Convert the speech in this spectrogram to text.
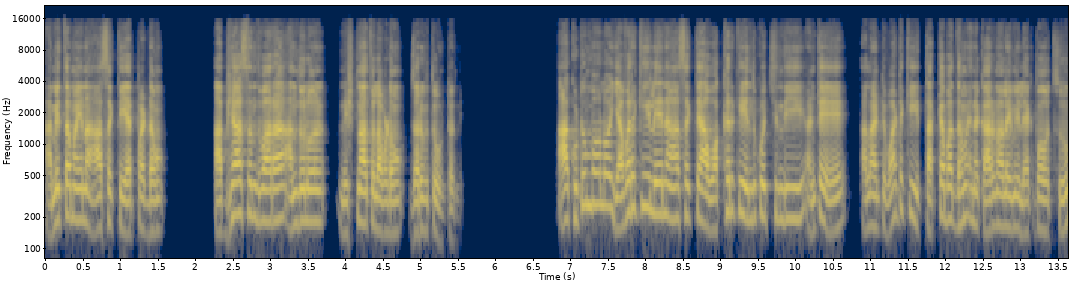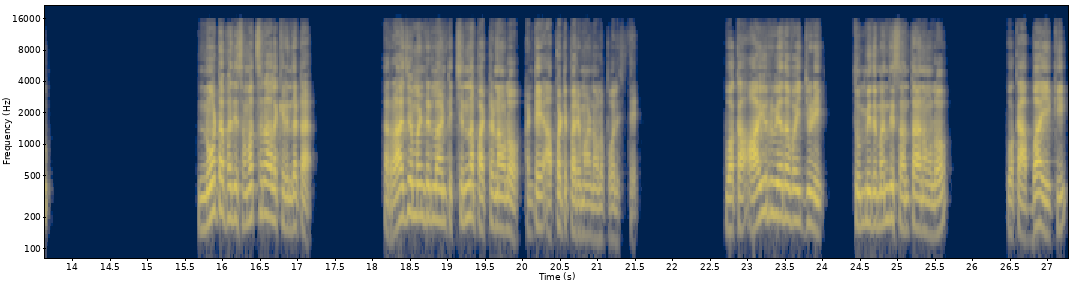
అమితమైన ఆసక్తి ఏర్పడడం అభ్యాసం ద్వారా అందులో నిష్ణాతులవ్వడం జరుగుతూ ఉంటుంది. ఆ కుటుంబంలో ఎవరికీ లేని ఆసక్తి ఆ ఒక్కరికి ఎందుకు వచ్చింది అంటే అలాంటి వాటికి తర్కబద్ధమైన కారణాలేమీ లేకపోవచ్చు. నూట పది సంవత్సరాల క్రిందట రాజమండ్రి లాంటి చిన్న పట్టణంలో అంటే అప్పటి పరిమాణంలో పోలిస్తే ఒక ఆయుర్వేద వైద్యుడి తొమ్మిది మంది సంతానంలో ఒక అబ్బాయికి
